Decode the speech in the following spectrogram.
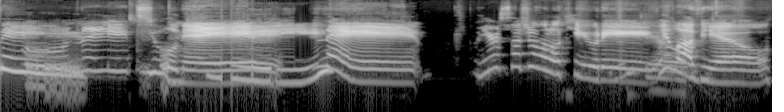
Nate. Oh, Nate. You little Nate. cutie. Nate. You're such a little cutie. We love you.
